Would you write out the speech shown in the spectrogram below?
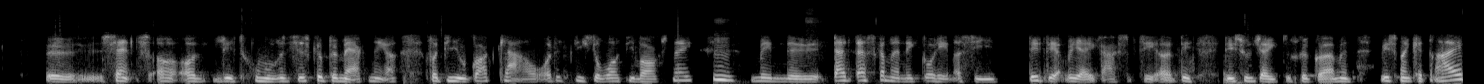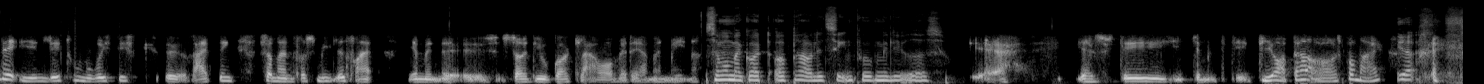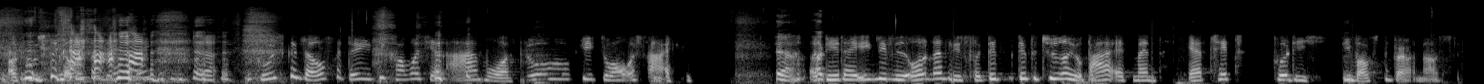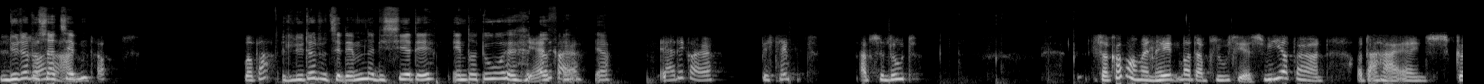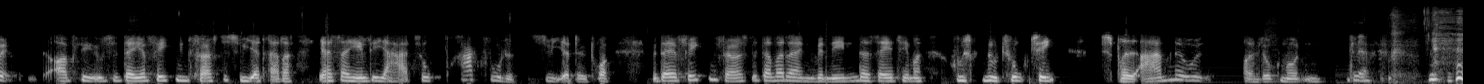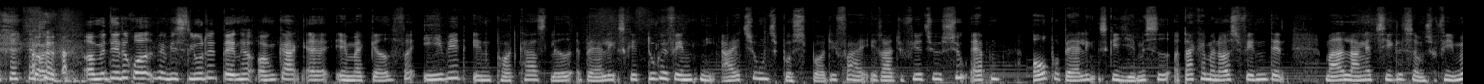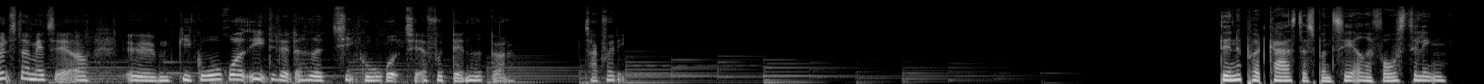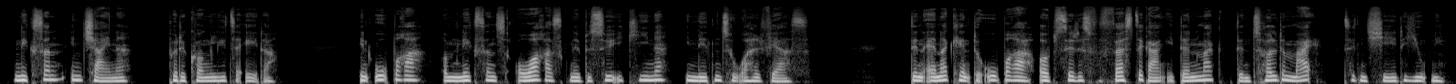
øh, sans og, og lidt humoristiske bemærkninger, for de er jo godt klar over det, de store, de voksne, ikke? Mm. Men øh, der, der skal man ikke gå hen og sige, det der vil jeg ikke acceptere, og det, det synes jeg ikke, du skal gøre. Men hvis man kan dreje det i en lidt humoristisk øh, retning, så man får smilet frem, jamen, øh, så er de jo godt klar over, hvad det er, man mener. Så må man godt opdrage lidt sent på dem i livet også. Ja, jeg synes, det, jamen, det, de opdager også på mig. Ja. og gudskelov for det. ja. Gudskelov for det. De kommer og siger, ah mor, nu gik du over stregen. Ja. Og, og det er da egentlig vidunderligt, for det, det betyder jo bare, at man er tæt på de, de voksne børn også. Lytter du så, så til andre. dem? Hvorfor? Lytter du til dem, når de siger det? Ændrer du øh, Ja, det gør jeg. Ja. ja, det gør jeg. Bestemt. Absolut så kommer man hen, hvor der pludselig er svigerbørn, og der har jeg en skøn oplevelse, da jeg fik min første svigerdatter. Jeg er så heldig, jeg har to pragtfulde svigerdøtre. Men da jeg fik den første, der var der en veninde, der sagde til mig, husk nu to ting. Spred armene ud og luk munden. Ja. Godt. Og med dette råd vil vi slutte denne omgang af Emma Gad for evigt, en podcast lavet af Berlingske. Du kan finde den i iTunes, på Spotify, i Radio 24 appen og på Berlingske hjemmeside. Og der kan man også finde den meget lange artikel, som Sofie Mønster er med til at øh, give gode råd i. Det er den, der hedder 10 gode råd til at få dannede børn. Tak for det. Denne podcast er sponsoreret af forestillingen Nixon in China på det Kongelige Teater. En opera om Nixons overraskende besøg i Kina i 1972. Den anerkendte opera opsættes for første gang i Danmark den 12. maj til den 6. juni.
